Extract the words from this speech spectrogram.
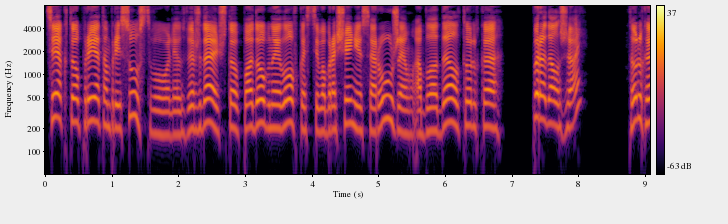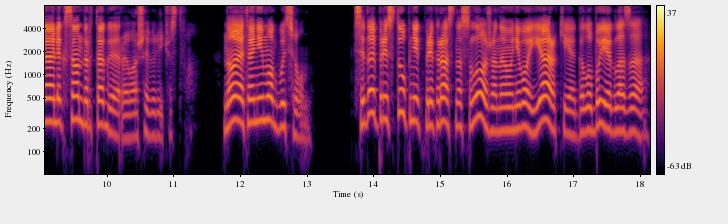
Те, кто при этом присутствовали, утверждают, что подобной ловкости в обращении с оружием обладал только... Продолжай? Только Александр Тагер, Ваше Величество. Но это не мог быть он. Седой преступник прекрасно сложен, и у него яркие голубые глаза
